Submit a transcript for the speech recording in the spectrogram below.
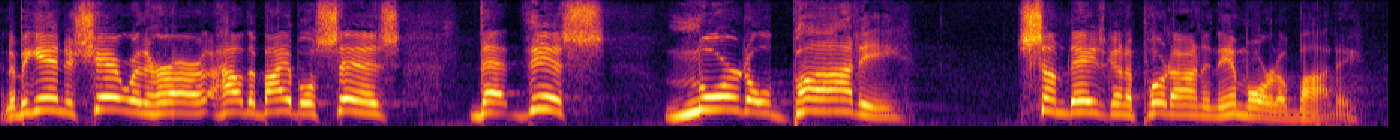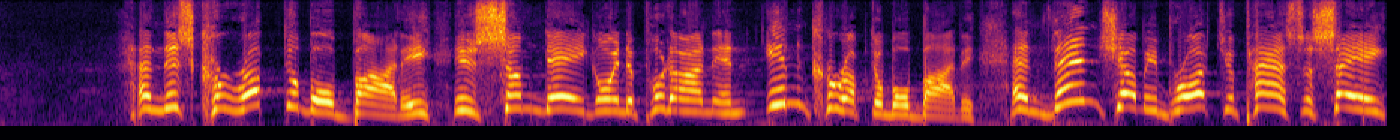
And I began to share with her how the Bible says that this mortal body someday is going to put on an immortal body. And this corruptible body is someday going to put on an incorruptible body. And then shall be brought to pass the saying,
